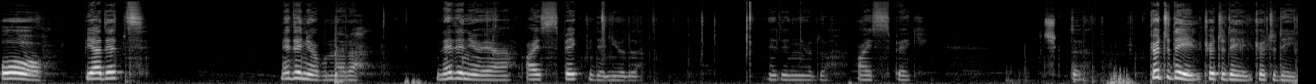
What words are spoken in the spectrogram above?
O bir adet ne deniyor bunlara? Ne deniyor ya? Ice Spec mi deniyordu? Ne deniyordu? Ice Spec. Çıktı. Kötü değil, kötü değil, kötü değil.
